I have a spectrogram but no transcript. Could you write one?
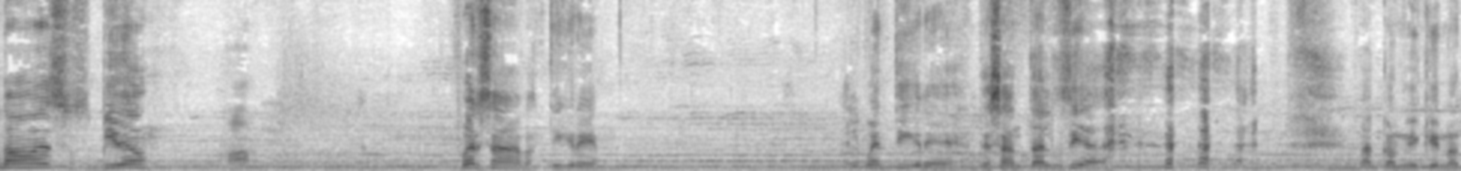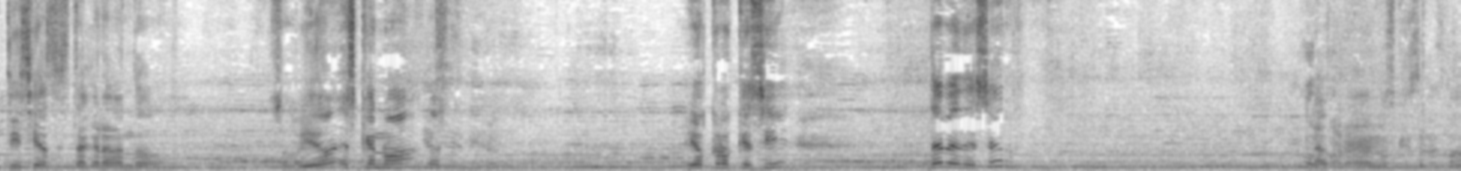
No, es video. Ah. Fuerza, tigre. El buen tigre de Santa Lucía. Va con Mickey Noticias, está grabando su video. Es que no. yo creo que sí. Debe de ser. No, para los que se les va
